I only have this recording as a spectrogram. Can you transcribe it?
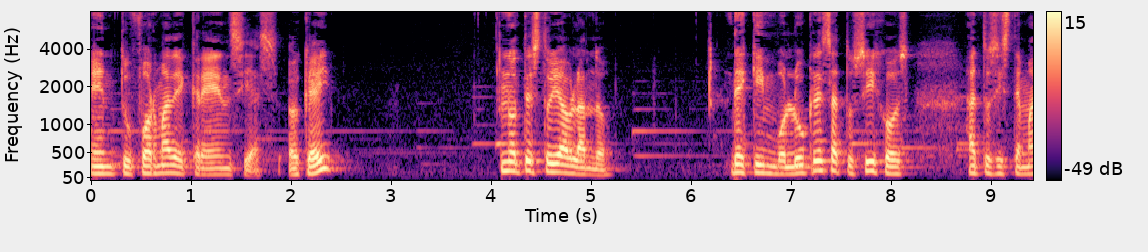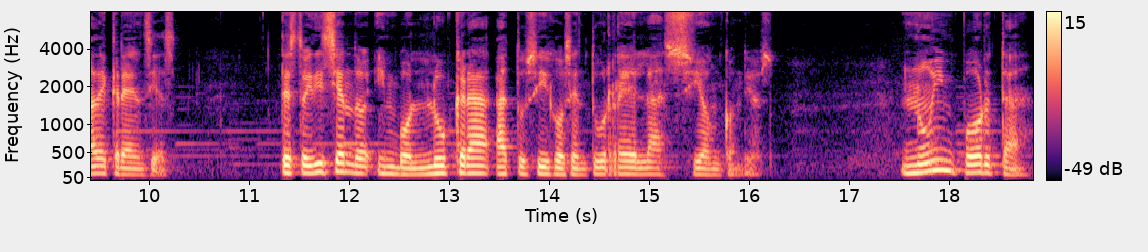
en tu forma de creencias. ¿Ok? No te estoy hablando de que involucres a tus hijos a tu sistema de creencias. Te estoy diciendo, involucra a tus hijos en tu relación con Dios. No importa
